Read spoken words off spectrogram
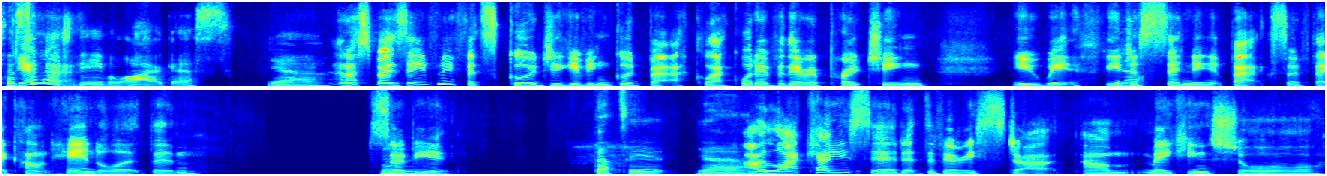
So yeah. similar to the evil eye, I guess. Yeah. And I suppose even if it's good, you're giving good back. Like whatever they're approaching you with, you're yeah. just sending it back. So if they can't handle it, then so mm. be it. That's it. Yeah. I like how you said at the very start, um, making sure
